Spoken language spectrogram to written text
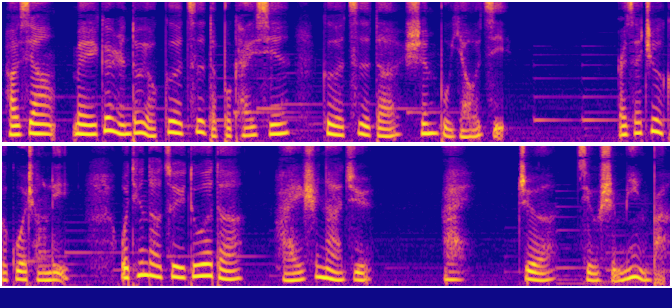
好像每个人都有各自的不开心，各自的身不由己。而在这个过程里，我听到最多的还是那句：“哎，这就是命吧。”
